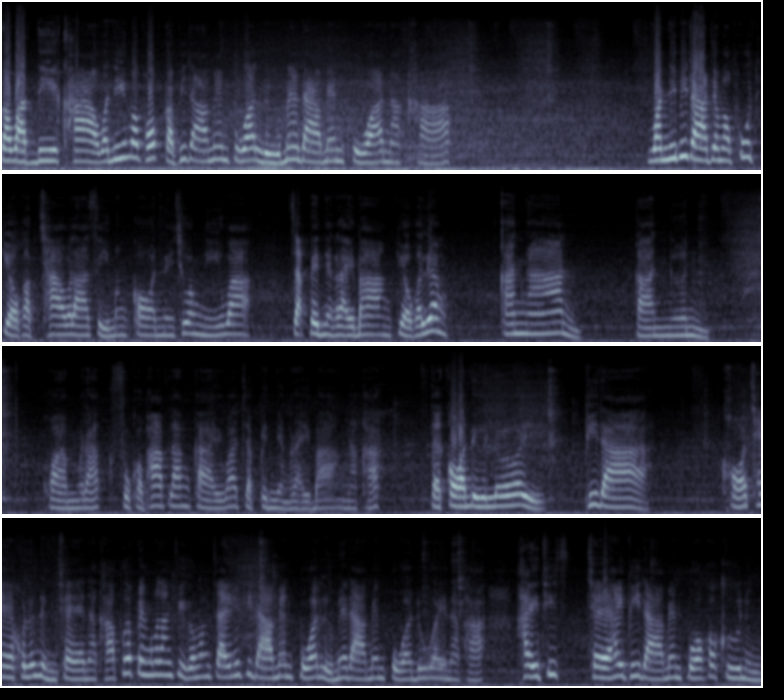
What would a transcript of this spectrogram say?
สวัสดีค่ะ วันนี้มาพบกับพี่ดาแม่นปัว หรือแม่ดาแม่นปัวนะคะ วันนี้พี่ดาจะมาพูดเกี่ยวกับชาวราศีมังกรในช่วงนี้ว่าจะเป็นอย่างไรบ้าง เกี่ยวกับเรื่อง การงาน การเงิน ความรักสุขภาพร่างกายว่าจะเป็นอย่างไรบ้างนะคะ แต่ก่อนอื่นเลยพี่ดาขอแชร์คนละหนึ่งแชร์นะคะ เพื่อเป็นกำลังจิตกำลังใจให้พี่ดาแม่นปัวหรือแม่ดาแม่นปัวด้วยนะคะ ใครที่ แชร์ให้พี่ดาแม่นปัวก็คือหนึ่ง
